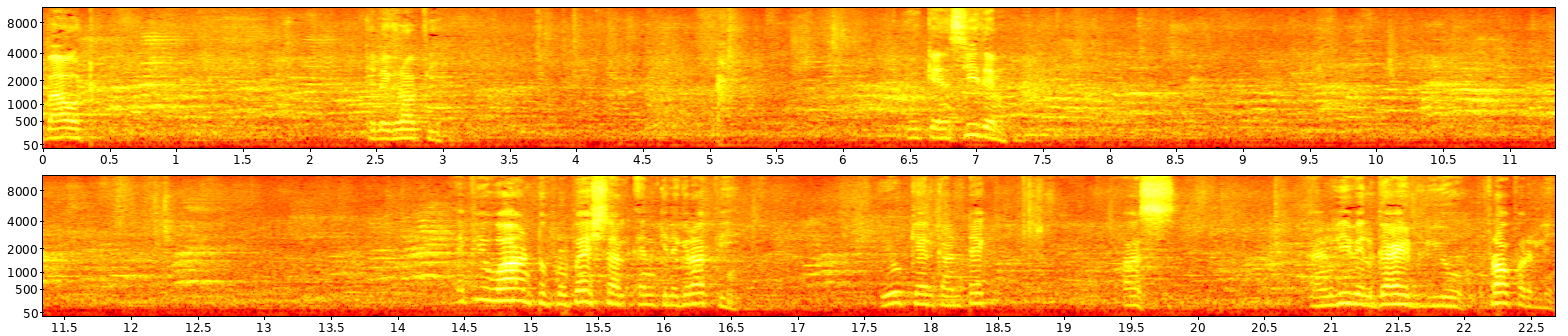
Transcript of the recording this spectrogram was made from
about calligraphy. You can see them. If you want to professional in calligraphy, you can contact us and we will guide you properly.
